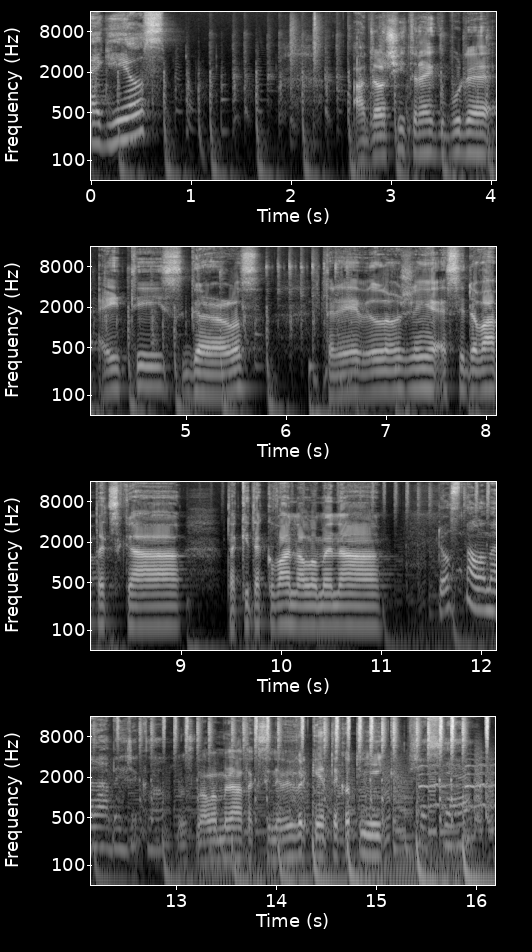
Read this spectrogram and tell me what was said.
High Heels. A další track bude 80s Girls, který je vyloženě acidová pecka, taky taková nalomená, Dost nalomená bych řekla. dost nalomená, tak si nevyvrkněte kotník. Přesně.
